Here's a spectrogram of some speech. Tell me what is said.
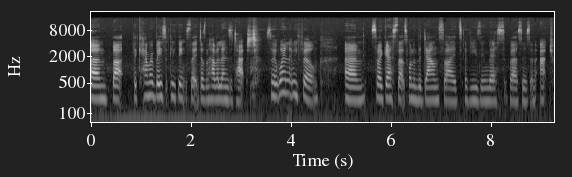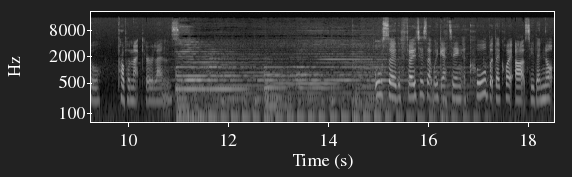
um, but the camera basically thinks that it doesn't have a lens attached, so it won't let me film. Um, so I guess that's one of the downsides of using this versus an actual proper macro lens. Also, the photos that we're getting are cool, but they're quite artsy. They're not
